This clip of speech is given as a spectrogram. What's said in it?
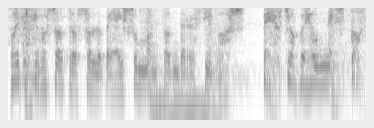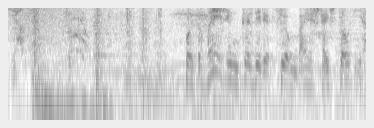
Puede que vosotros solo veáis un montón de recibos, pero yo veo una historia. Puedo ver en qué dirección va esa historia.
